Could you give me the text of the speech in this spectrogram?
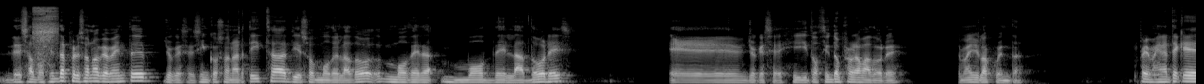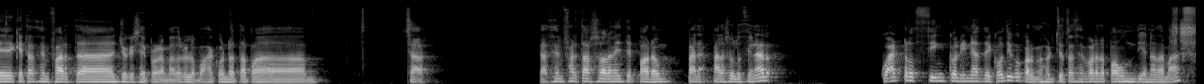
De esas 200 personas, obviamente, yo qué sé, 5 son artistas, 10 son modelado- modela- modeladores, eh, yo qué sé, y 200 programadores. Se me han ido las cuentas. Pero imagínate que, que te hacen falta, yo qué sé, programadores, los vas a contratar para... O sea, te hacen falta solamente para, un- para, para solucionar cuatro o cinco líneas de código que a lo mejor te hace falta para un día nada más.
